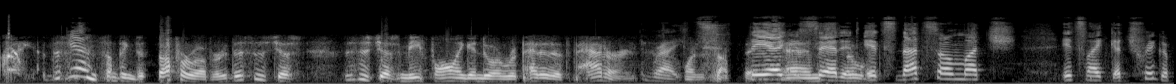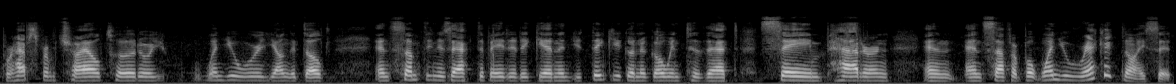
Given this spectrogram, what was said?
I, this Yeah. isn't something to suffer over. This is just this is just me falling into a repetitive pattern Right. on something. There you And said it. so- It's not so much, it's like a trigger, perhaps from childhood or when you were a young adult, and something is activated again, and you think you're going to go into that same pattern and, and suffer. But when you recognize it,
